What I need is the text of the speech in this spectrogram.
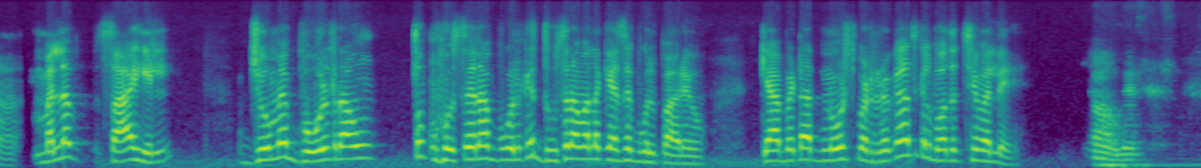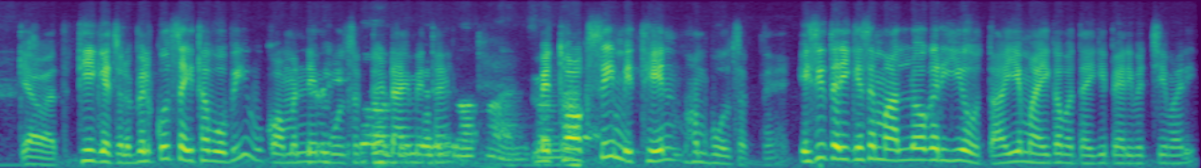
हाँ मतलब साहिल जो मैं बोल रहा हूँ तुम उसे ना बोल के दूसरा वाला कैसे बोल पा रहे हो? क्या बेटा नोट्स पढ़ रहे हो क्या आजकल बहुत अच्छे वाले? क्या हो गया? क्या बात है। ठीक है चलो बिल्कुल सही था वो भी। वो कॉमन नेम बोल सकते हैं डाइमिथाइल मिथॉक्सी मिथॉक्सी मिथेन हम बोल सकते हैं। इसी तरीके से मान लो अगर ये होता ये माइका बताएगी प्यारी बच्ची हमारी।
